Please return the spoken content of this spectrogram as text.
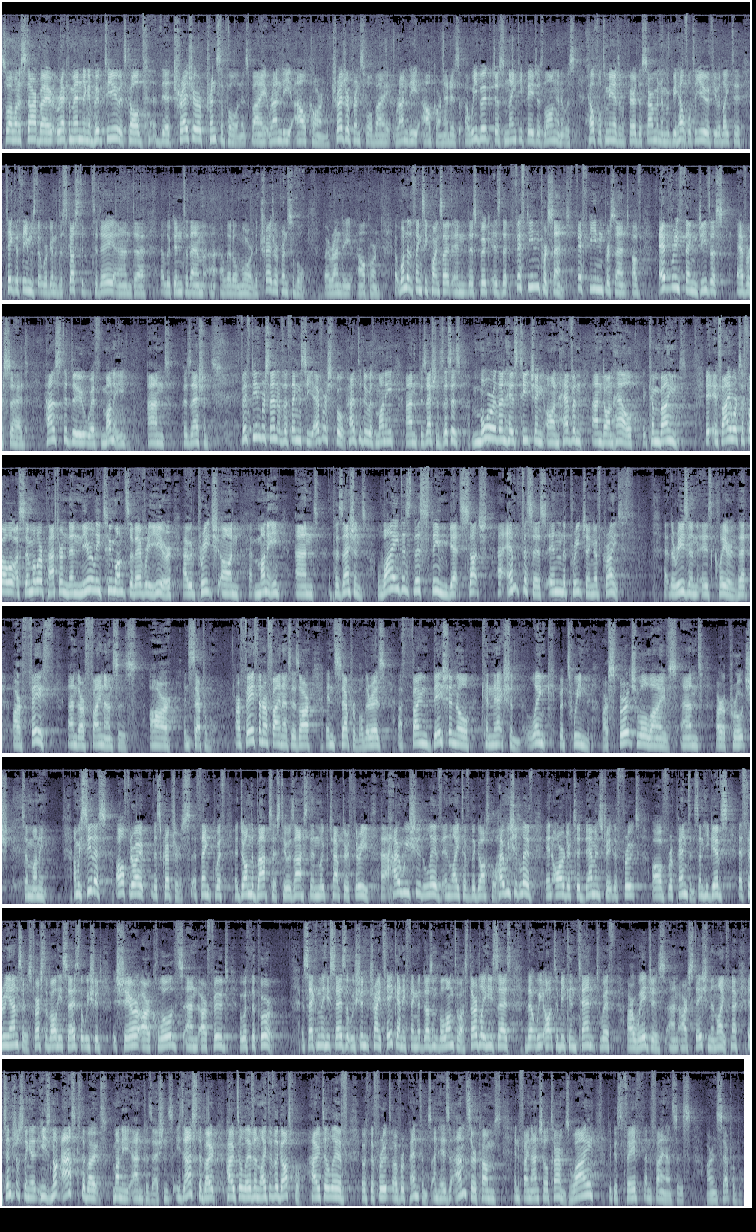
So, I want to start by recommending a book to you. It's called The Treasure Principle, and it's by Randy Alcorn. The Treasure Principle by Randy Alcorn. It is a wee book, just 90 pages long, and it was helpful to me as I prepared the sermon, and would be helpful to you if you would like to take the themes that we're going to discuss today and uh, look into them a, a little more. The Treasure Principle by Randy Alcorn. Uh, one of the things he points out in this book is that 15%, 15% of everything Jesus ever said has to do with money and possessions. 15% of the things he ever spoke had to do with money and possessions. This is more than his teaching on heaven and on hell combined. If I were to follow a similar pattern, then nearly two months of every year I would preach on money and possessions. Why does this theme get such uh, emphasis in the preaching of Christ? Uh, the reason is clear that our faith and our finances are inseparable. Our faith and our finances are inseparable. There is a foundational connection, link between our spiritual lives and our approach to money. And we see this all throughout the scriptures. I think with John the Baptist, who was asked in Luke chapter 3 uh, how we should live in light of the gospel, how we should live in order to demonstrate the fruit of repentance. And he gives uh, three answers. First of all, he says that we should share our clothes and our food with the poor. Secondly, he says that we shouldn't try take anything that doesn't belong to us. Thirdly, he says that we ought to be content with our wages and our station in life. Now, it's interesting that he's not asked about money and possessions. He's asked about how to live in light of the gospel, how to live with the fruit of repentance. And his answer comes in financial terms. Why? Because faith and finances are inseparable.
